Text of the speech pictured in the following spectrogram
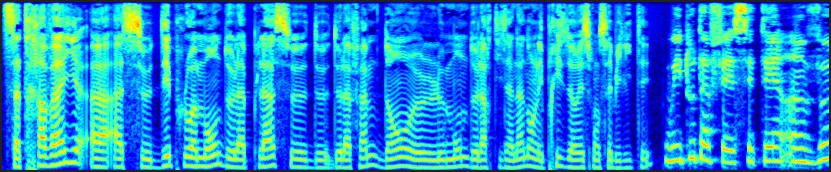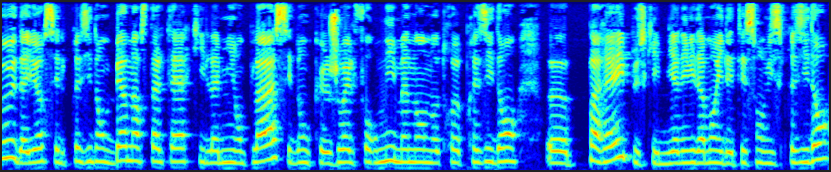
ça, travaille à, ce déploiement de la place de, la femme dans euh, le monde de l'artisanat, dans les prises de responsabilité? Oui, tout à fait. C'était un vœu. D'ailleurs, c'est le président Bernard Stalter qui l'a mis en place. Et donc, euh, Joël Fourny, maintenant notre président, euh, pareil, puisqu'il bien évidemment, il était son vice-président.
